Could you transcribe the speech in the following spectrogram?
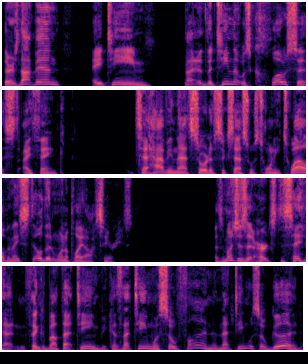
There's not been a team, uh, the team that was closest, I think, to having that sort of success was 2012, and they still didn't win a playoff series. As much as it hurts to say that and think about that team because that team was so fun and that team was so good.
